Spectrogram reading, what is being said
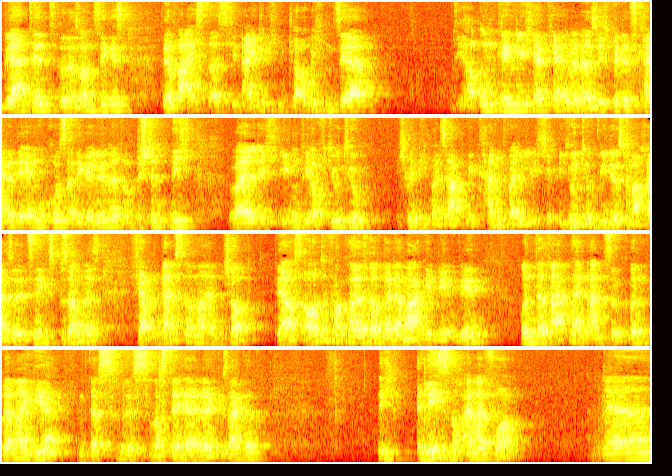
bewertet oder sonstiges, der weiß, dass ich eigentlich, glaube ich, ein sehr ja, umgänglicher Kerl bin. Also ich bin jetzt keiner, der irgendwo großartiger Löhne hat und bestimmt nicht, weil ich irgendwie auf YouTube, ich will nicht mal sagen bekannt, weil ich YouTube-Videos mache, also jetzt nichts Besonderes. Ich habe einen ganz normalen Job, der als Autoverkäufer bei der Marke BMW und da tragt halt. Und wenn man hier, das ist, was der Herr gesagt hat, ich lese es noch einmal vor. Äh,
